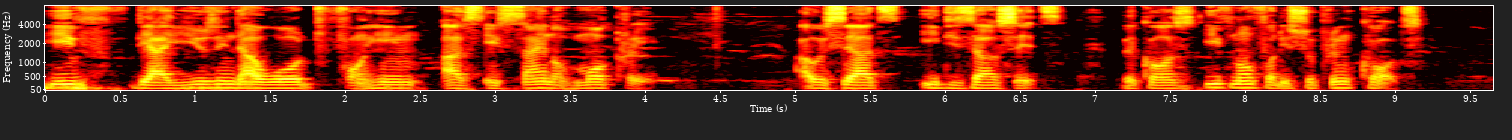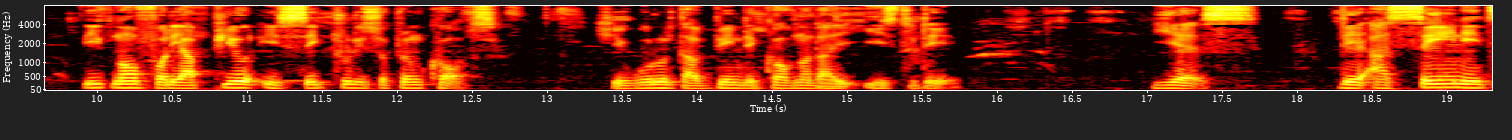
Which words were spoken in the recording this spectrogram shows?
if they are using that word for him as a sign of mockery, I would say that he deserves it. Because if not for the Supreme Court, if not for the appeal he seek through the Supreme Court, he wouldn't have been the governor that he is today. Yes, they are saying it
